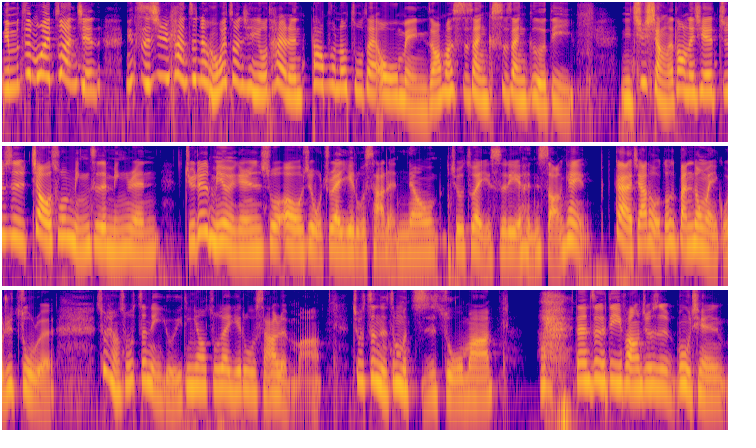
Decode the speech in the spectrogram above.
你们这么会赚钱，你仔细去看，真的很会赚钱。犹太人大部分都住在欧美，你知道吗？四散四散各地。你去想得到那些就是叫出名字的名人，绝对没有一个人说哦，就我住在耶路撒冷，然后就住在以色列很少。你看盖尔加朵都是搬到美国去住了，所以想说真的有一定要住在耶路撒冷吗？就真的这么执着吗？唉，但这个地方就是目前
